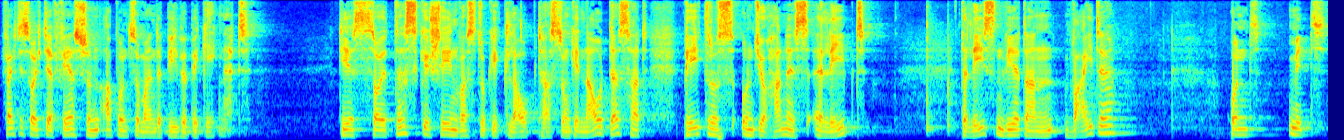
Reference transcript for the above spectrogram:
Vielleicht ist euch der Vers schon ab und zu mal in der Bibel begegnet. Dir soll das geschehen, was du geglaubt hast. Und genau das hat Petrus und Johannes erlebt. Da lesen wir dann weiter. Und mit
